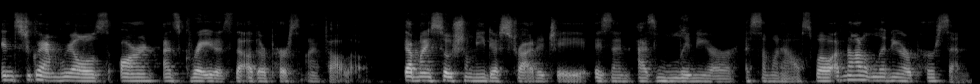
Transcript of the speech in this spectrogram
Instagram reels aren't as great as the other person I follow that my social media strategy isn't as linear as someone else. Well, I'm not a linear person,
